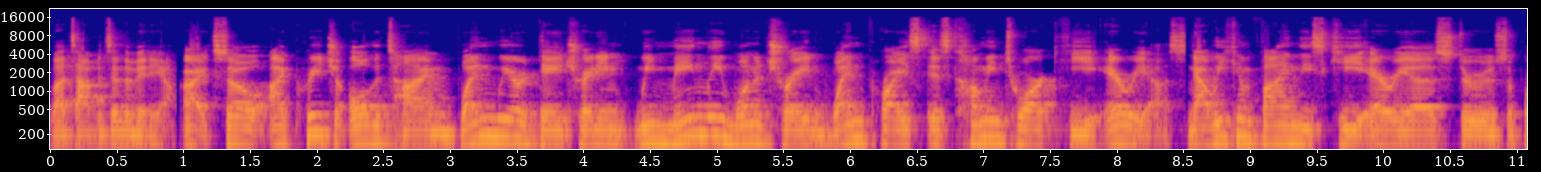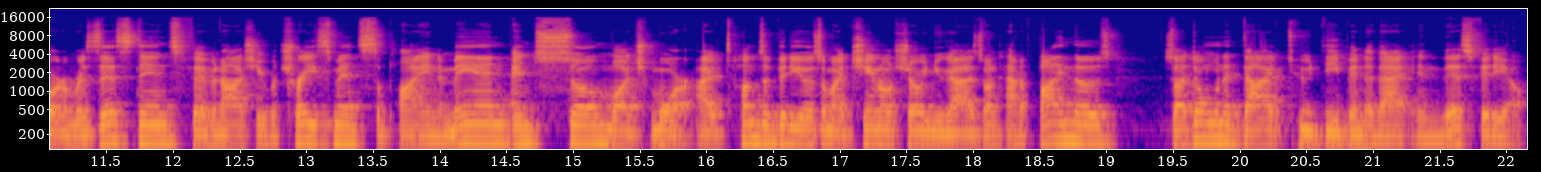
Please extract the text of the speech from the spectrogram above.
let's hop into the video. All right, so I preach all the time when we are day trading, we mainly want to trade when price is coming to our key areas. Now we can find these key areas through support and resistance, Fibonacci retracements, supply and demand, and so much more. I have tons of videos on my channel showing you guys on how to find those, so I don't want to dive too deep into that in this video.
